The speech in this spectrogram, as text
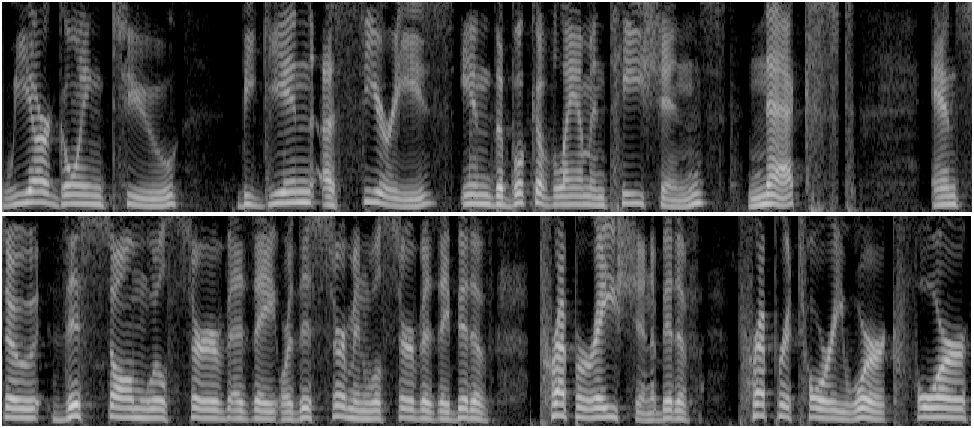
we are going to begin a series in the book of Lamentations next. And so this psalm will serve as a, or this sermon will serve as a bit of preparation, a bit of preparatory work for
